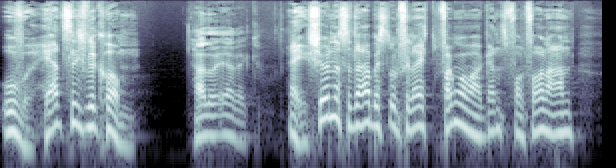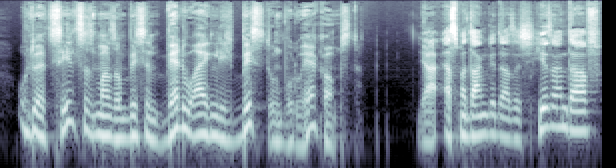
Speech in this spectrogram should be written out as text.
Uwe, herzlich willkommen. Hallo Erik. Hey, schön, dass du da bist und vielleicht fangen wir mal ganz von vorne an und du erzählst uns mal so ein bisschen, wer du eigentlich bist und wo du herkommst. Ja, erstmal danke, dass ich hier sein darf.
